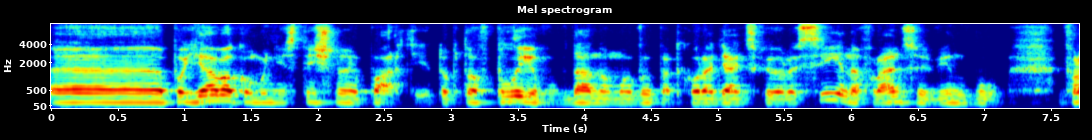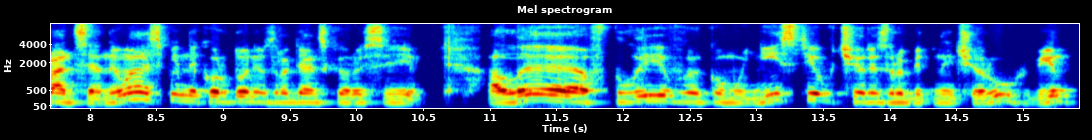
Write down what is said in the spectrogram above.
е, поява комуністичної партії, тобто вплив в даному випадку радянської Росії на Францію він був. Франція не має спільних кордонів з радянською Росією, але вплив комуністів через робітничий рух він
